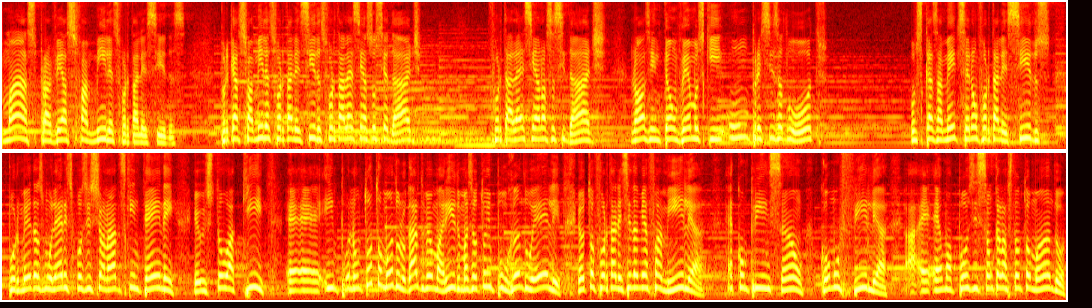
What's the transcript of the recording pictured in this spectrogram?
Mas para ver as famílias fortalecidas. Porque as famílias fortalecidas fortalecem a sociedade, fortalecem a nossa cidade. Nós então vemos que um precisa do outro. Os casamentos serão fortalecidos por meio das mulheres posicionadas que entendem: eu estou aqui, é, é, não estou tomando o lugar do meu marido, mas eu estou empurrando ele, eu estou fortalecendo a minha família. É compreensão, como filha, é, é uma posição que elas estão tomando.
